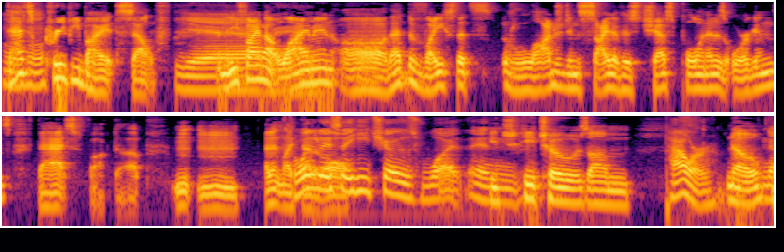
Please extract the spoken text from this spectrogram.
That's Mhm. creepy by itself. yeah. And then you find out why, man. Oh, that device that's lodged inside of his chest, pulling at his organs. That's fucked up. Mm-mm. I didn't like what that did at they all. say? He chose what? And He, ch- he chose um power. no no,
